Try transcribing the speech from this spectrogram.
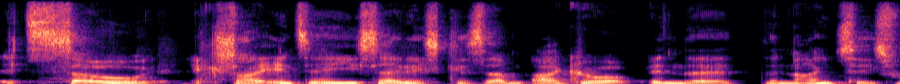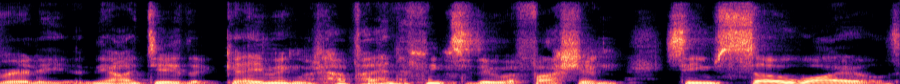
it's so exciting to hear you say this because um, I grew up in the, the 90s, really. And the idea that gaming would have anything to do with fashion seems so wild.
